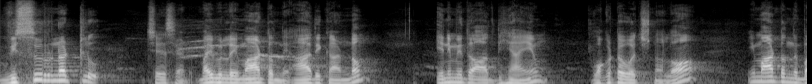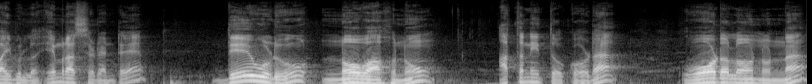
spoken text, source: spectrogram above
విసురునట్లు చేశాడు. బైబిల్లో ఈ మాట ఉంది. ఆది కాండం ఎనిమిదో అధ్యాయం ఒకటో వచనంలో ఈ మాట ఉంది బైబిల్లో. ఏం రాశాడంటే దేవుడు నోవాహును అతనితో కూడా ఓడలోనున్న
